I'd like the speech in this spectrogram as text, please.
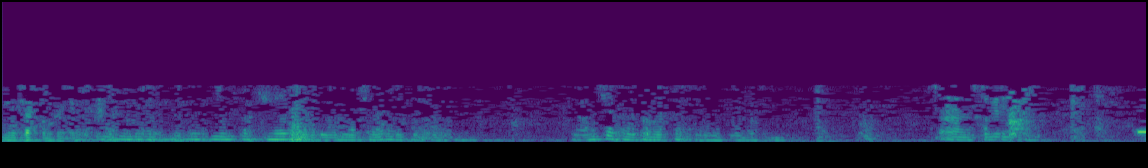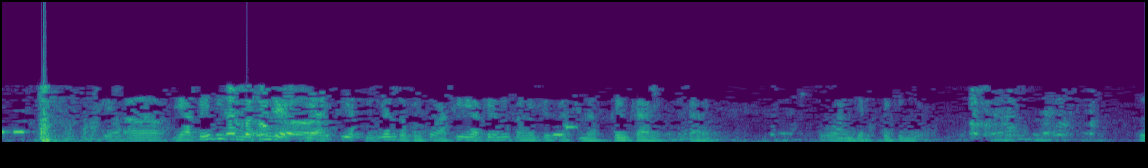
நீங்க ஷேர் பண்றீங்க சொல்லிருங்க Okay, uh, we are facing Yes, some but okay, uh, yeah, yeah, yes, okay. So actually, we are facing some issues with the screen sharing. sharing. So I'm just taking it. So,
